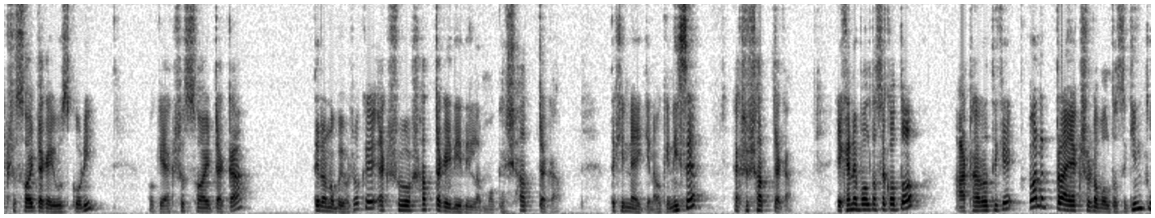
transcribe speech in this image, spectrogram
একশো ছয় টাকা ইউজ করি। ওকে একশো ছয় টাকা তিরানব্বই বছর। ওকে একশো সাত টাকাই দিয়ে দিলাম। ওকে সাত টাকা। দেখি নাই কিনা। ওকে নিচে একশো সাত টাকা। এখানে বলতেছে কত? আঠারো থেকে মানে প্রায় একশোটা বলতেছে। কিন্তু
